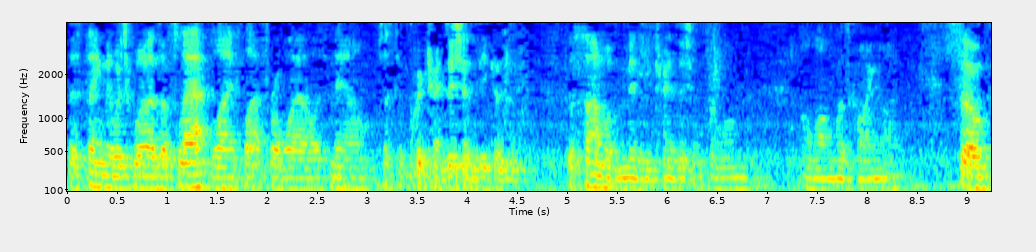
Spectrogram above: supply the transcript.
this thing which was a flat blind spot for a while is now just a quick transition because it's the sum of many transitions along along what's going on. So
